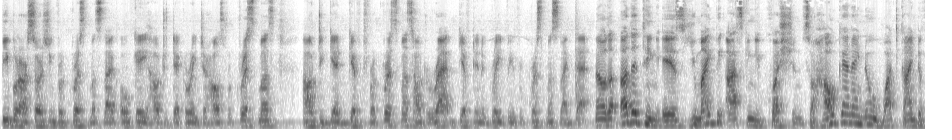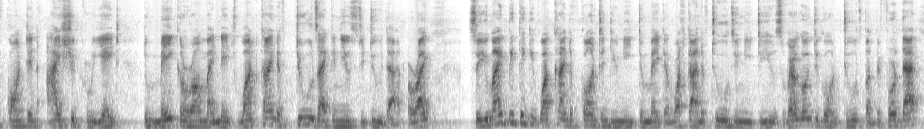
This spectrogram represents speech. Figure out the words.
people are searching for Christmas. Like, okay, how to decorate your house for Christmas, how to get gift for Christmas, how to wrap gift in a great way for Christmas, like that. Now, the other thing is you might be asking a question. So, how can I know what kind of content I should create to make around my niche? What kind of tools I can use to do that? All right. So you might be thinking what kind of content you need to make and what kind of tools you need to use. So we're going to go on tools, but before that,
